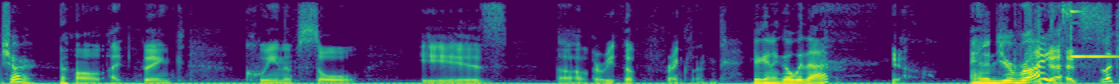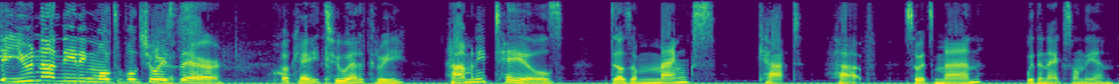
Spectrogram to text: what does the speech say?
Sure. Oh, I think Queen of Soul is uh, Aretha Franklin. You're going to go with that? Yeah. And you're right. Yes. Look at you not needing multiple choice Yes. there. Okay, two out of three. How many tails does a Manx cat have? So it's man with an X on the end.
